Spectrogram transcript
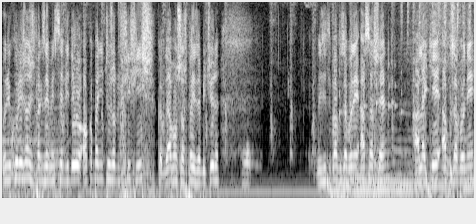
Bon du coup les gens j'espère que vous avez aimé cette vidéo en compagnie toujours du Fifish Comme d'hab on change pas les habitudes N'hésitez pas à vous abonner à sa chaîne À liker, à vous abonner.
